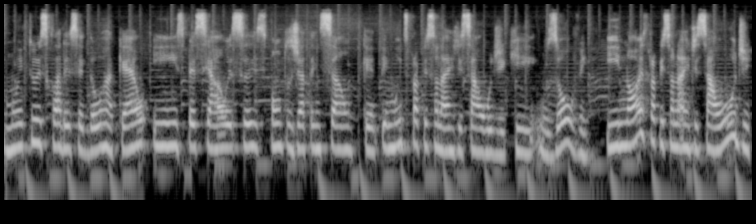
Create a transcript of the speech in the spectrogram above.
Muito esclarecedor, Raquel, e em especial esses pontos de atenção, porque tem muitos profissionais de saúde que nos ouvem, e nós, profissionais de saúde,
